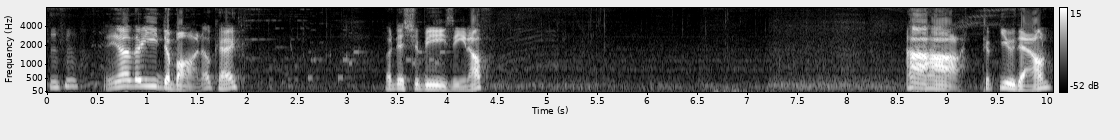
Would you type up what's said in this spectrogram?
Mm-hmm. another Edabon. Okay. But this should be easy enough. Haha. Took you down.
